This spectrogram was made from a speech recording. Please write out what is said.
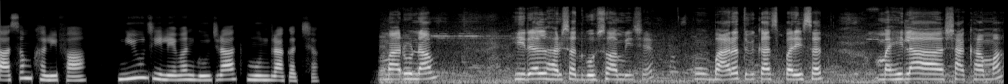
કાસમ ખલીફા, ન્યૂઝ ઇલેવન, ગુજરાત મુન્દ્રા કચ્છ મારું નામ હિરલ હર્ષદ ગોસ્વામી છે. હું ભારત વિકાસ પરિષદ મહિલા શાખામાં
